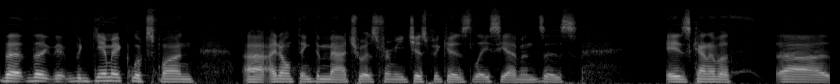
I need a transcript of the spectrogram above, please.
The the the gimmick looks fun. Uh, I don't think the match was for me just because Lacey Evans is is kind of a uh,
